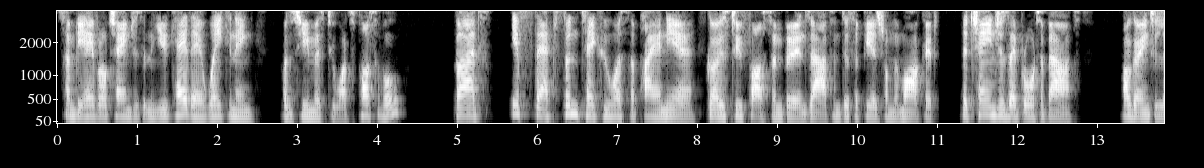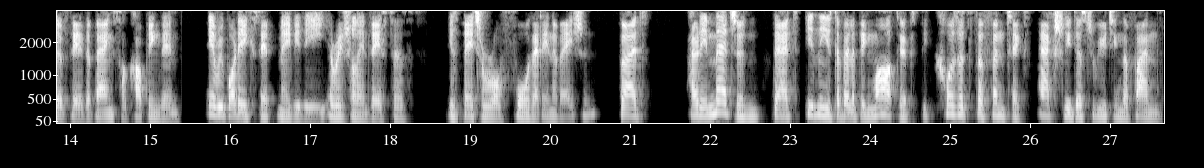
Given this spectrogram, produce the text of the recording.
some behavioral changes in the UK. They're awakening consumers to what's possible. But if that fintech who was the pioneer goes too fast and burns out and disappears from the market, the changes they brought about are going to live there. The banks are copying them everybody except maybe the original investors is better off for that innovation. But I would imagine that in these developing markets, because it's the fintechs actually distributing the funds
